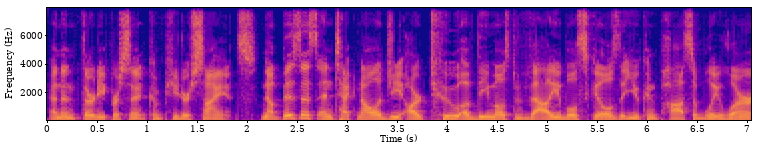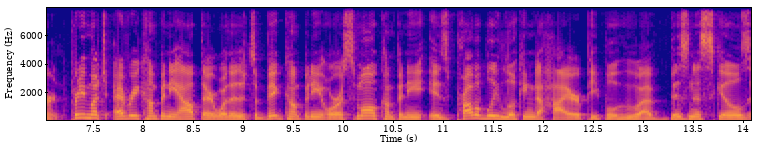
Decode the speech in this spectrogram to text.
and then 30% computer science. Now, business and technology are two of the most valuable skills that you can possibly learn. Pretty much every company out there, whether it's a big company or a small company, is probably looking to hire people who have business skills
